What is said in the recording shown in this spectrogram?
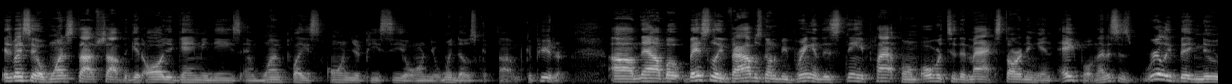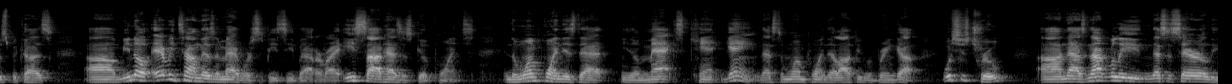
It's basically a one-stop shop to get all your gaming needs in one place on your PC or on your Windows um, computer. Um, now, but basically, Valve is going to be bringing this Steam platform over to the Mac starting in April. Now, this is really big news because um, you know, every time there's a Mac versus PC battle, right? Each side has its good points. And the one point is that, you know, Macs can't game. That's the one point that a lot of people bring up, which is true. Uh, now, it's not really necessarily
